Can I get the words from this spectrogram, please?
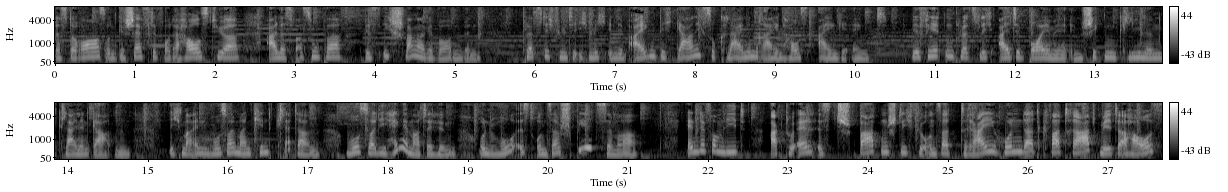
Restaurants und Geschäfte vor der Haustür, alles war super, bis ich schwanger geworden bin. Plötzlich fühlte ich mich in dem eigentlich gar nicht so kleinen Reihenhaus eingeengt. Mir fehlten plötzlich alte Bäume im schicken, cleanen, kleinen Garten. Ich meine, wo soll mein Kind klettern? Wo soll die Hängematte hin? Und wo ist unser Spielzimmer? Ende vom Lied. Aktuell ist Spatenstich für unser 300 Quadratmeter Haus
